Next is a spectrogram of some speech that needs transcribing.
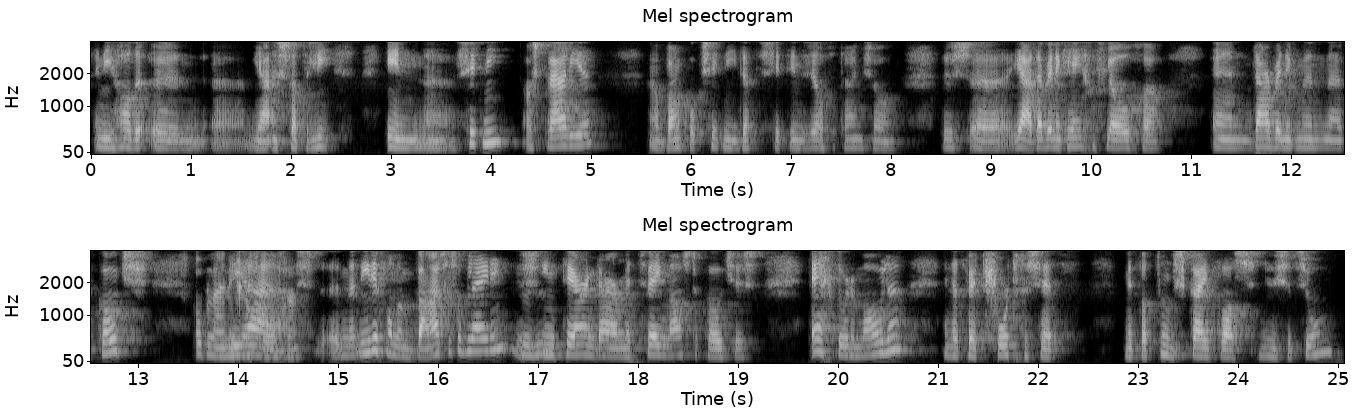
En die hadden een, eh, ja, een satelliet in eh, Sydney, Australië. Nou, Bangkok, Sydney, dat zit in dezelfde timezone. Dus eh, ja, daar ben ik heen gevlogen. En daar ben ik mijn eh, coach Opleiding gaan ja, volgen. eh, in ieder geval mijn basisopleiding. Dus Mhm. intern daar met twee mastercoaches echt door de molen. En dat werd voortgezet met wat toen Skype was, nu is het Zoom.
